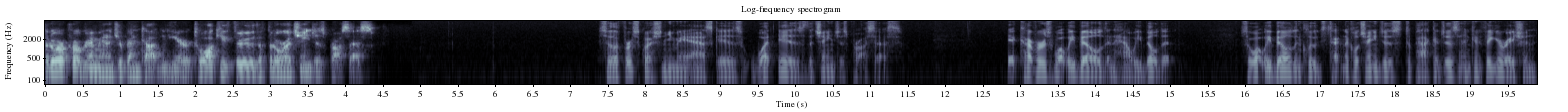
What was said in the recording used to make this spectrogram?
Fedora Program Manager Ben Cotton here to walk you through the Fedora changes process. So the first question you may ask is, what is the changes process? It covers what we build and how we build it. So what we build includes technical changes to packages and configuration,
